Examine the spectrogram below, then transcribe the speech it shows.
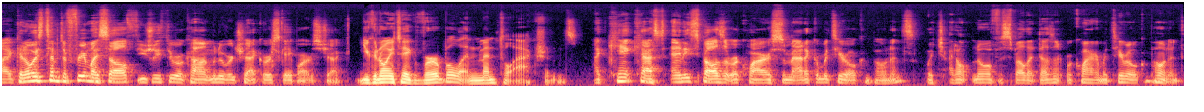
I can always attempt to free myself, usually through a combat maneuver check or escape artist check. You can only take verbal and mental actions. I can't cast any spells that require somatic or material components, which I don't know if a spell that doesn't require a material component.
